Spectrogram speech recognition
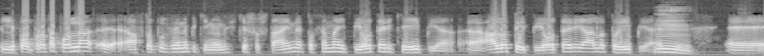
λοιπόν, πρώτα απ' όλα, ε, αυτό που δεν επικοινωνήθηκε σωστά είναι το θέμα η ποιότερη και ήπια. Ε, άλλο το η ποιότερη, άλλο το ήπια. Έτσι. Ε,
